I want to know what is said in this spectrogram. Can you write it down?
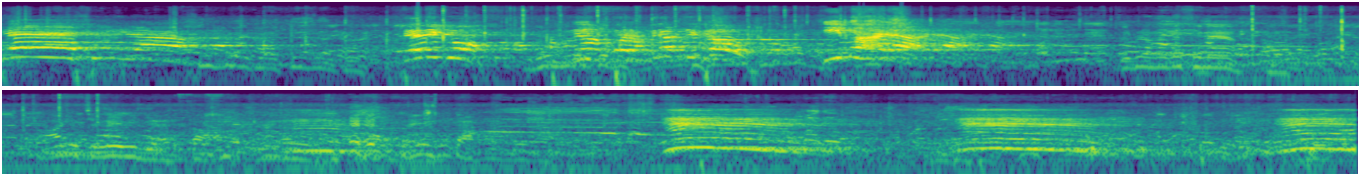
जय श्री राम दिखाओ जी महाराज Amen.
